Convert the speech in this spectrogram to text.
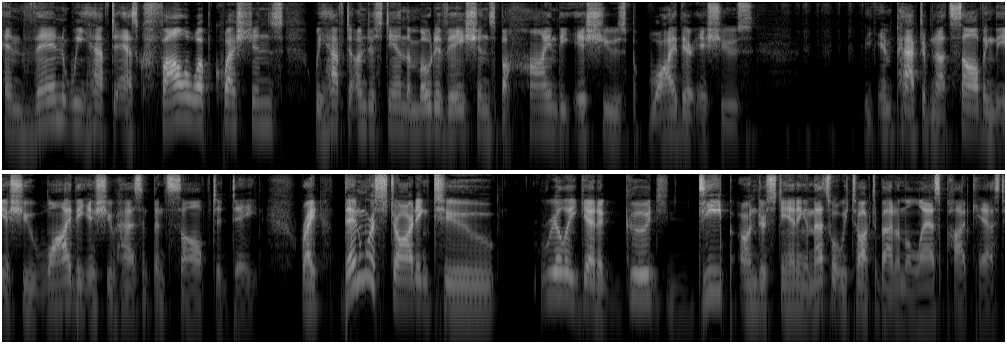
And then we have to ask follow up questions. We have to understand the motivations behind the issues, why they're issues, the impact of not solving the issue, why the issue hasn't been solved to date, right? Then we're starting to really get a good, deep understanding. And that's what we talked about in the last podcast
